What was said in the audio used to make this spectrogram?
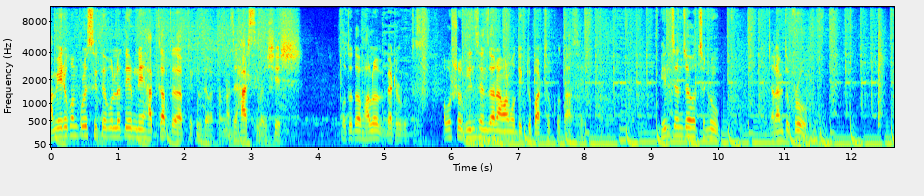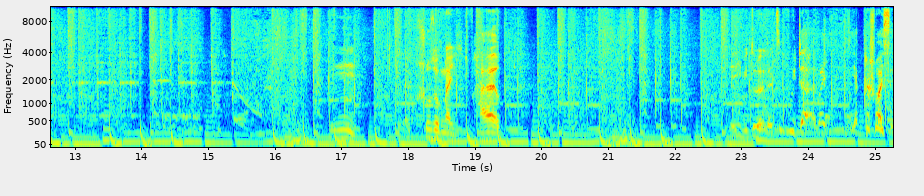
আমি এরকম পরিস্থিতিতে বললে তো এমনি হাত কাঁপতে কাঁপতে খেলতে পারতাম না, যে হারছি ভাই, শেষ। ও তো ভালো ব্যাটল করতেছে। অবশ্য ভিনসেন্জো আর আমার মধ্যে একটু পার্থক্য তো আছে। ভিনসেন্জো হচ্ছে নুপ তাহলে আমি তো প্রো সুযোগ নাই। হ্যাঁ। এই ভিতরে গেছে দুইটা, ভাই, একটা শোয়াইছে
